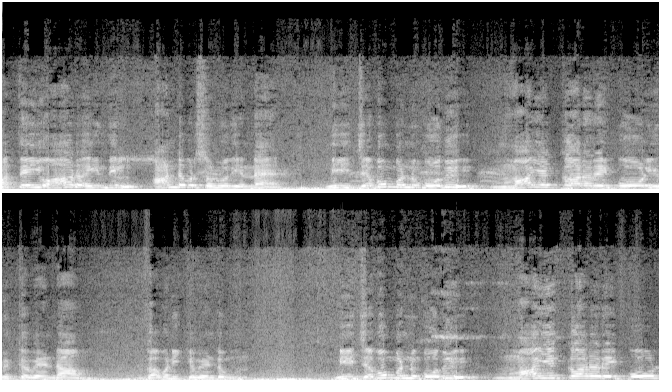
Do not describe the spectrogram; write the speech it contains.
மத்தேயு ஆறு ஐந்தில் ஆண்டவர் சொல்வது என்ன? நீ ஜெபம் பண்ணும்போது மாயக்காரரை போல் இருக்க வேண்டாம். கவனிக்க வேண்டும். நீ ஜெபம் பண்ணும்போது மாயக்காரரை போல்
